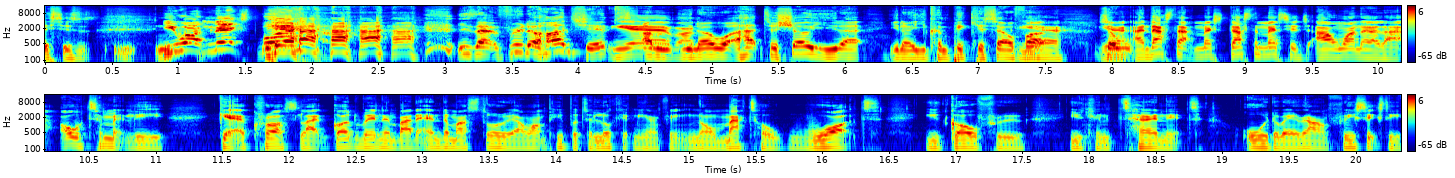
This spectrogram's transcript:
This is you up next, boy? Yeah. He's like through the hardships. Yeah, um, you know what? I had to show you that you know you can pick yourself Yeah, up. So yeah, and that's that. Mes- that's the message I want to like ultimately get across. Like God willing, by the end of my story, I want people to look at me and think, no matter what you go through, you can turn it all the way around 360.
